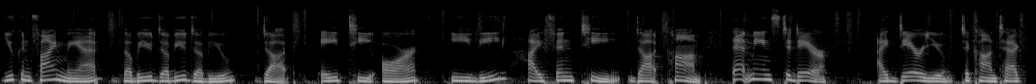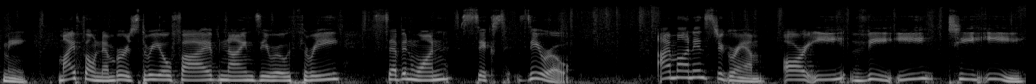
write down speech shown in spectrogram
you can find me at www.atrev-t.com. That means to dare. I dare you to contact me. My phone number is 305 903 7160. I'm on Instagram, R E V E T E.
